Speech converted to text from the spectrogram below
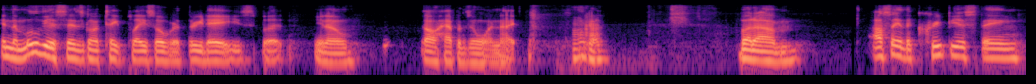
in the movie, it says it's gonna take place over three days, but you know, it all happens in one night. Okay. But um, I'll say the creepiest thing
